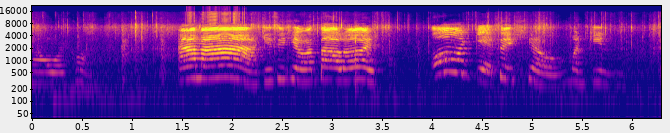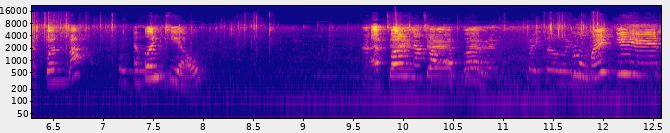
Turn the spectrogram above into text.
มาไว้ก่อนอะมา กินสีเขียวกันต่อเลย โอ้ยเจ็บสีเขียวเหมือนกินแอปเปิ้ลปะแอปเปิ้ลเขียว แอปเปิ้ลนะคะแอปเปิ้ล ไปเตยหนูไม่กิน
